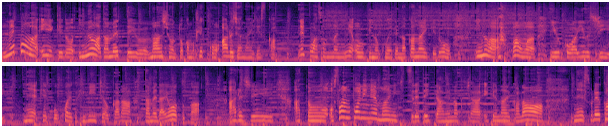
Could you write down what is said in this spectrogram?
う、猫はいいけど、犬はダメっていうマンションとかも結構あるじゃないですか。猫はそんなにね、大きな声で鳴かないけど、犬は、まあまあ、言う子は言うし、ね、結構声が響いちゃうから、ダメだよとか、あるし、あと、お散歩にね、毎日連れて行ってあげなくちゃいけないから、ね、それ考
